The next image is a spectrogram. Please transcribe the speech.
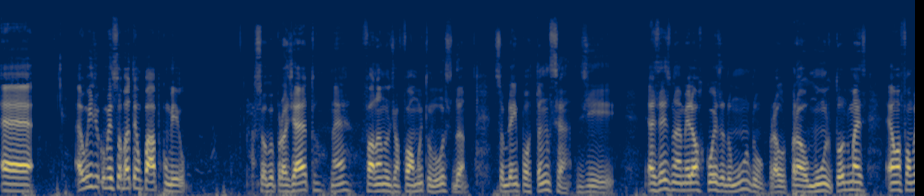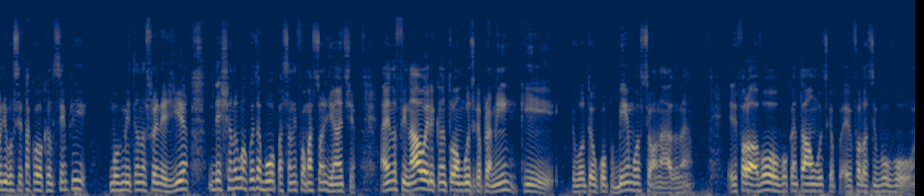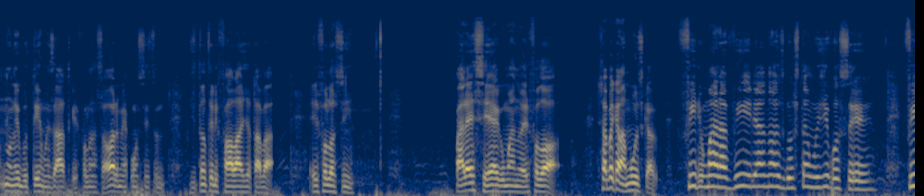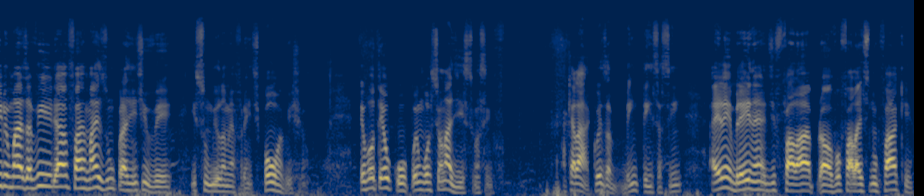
É, aí o índio começou a bater um papo comigo sobre o projeto, né? Falando de uma forma muito lúcida sobre a importância de às vezes não é a melhor coisa do mundo para o mundo todo, mas é uma forma de você estar tá colocando sempre movimentando a sua energia deixando alguma coisa boa, passando informação adiante. Aí no final ele cantou uma música para mim que eu vou ter o corpo bem emocionado, né? Ele falou, ó, vou, vou cantar uma música, ele falou assim, vou, vou, não lembro o termo exato que ele falou nessa hora, minha consciência, de tanto ele falar já tava, ele falou assim, parece ego, Manuel, ele falou, ó, sabe aquela música, Filho Maravilha, nós gostamos de você, Filho Maravilha, faz mais um pra gente ver, e sumiu na minha frente. Porra, bicho. Eu voltei ao corpo emocionadíssimo, assim. Aquela coisa bem tensa, assim. Aí lembrei, né, de falar, ó, vou falar isso no FAQ,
